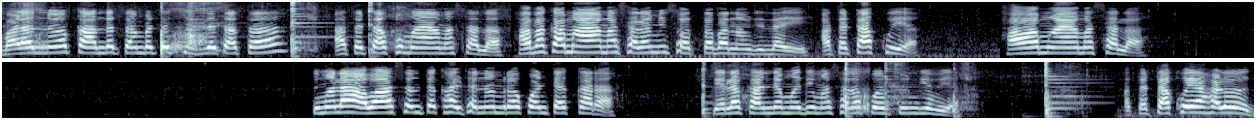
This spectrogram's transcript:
बाळांनो कांदा टमाटर शिजलेत आता. आता टाकू माया मसाला. हा बघा माया मसाला मी स्वतः बनवलेला आहे. आता टाकूया. हा माया मसाला. तुम्हाला हवा असेल तर खालच्या नंबरावर कॉन्टॅक्ट करा. त्याला कांद्यामध्ये मसाला परतून घेऊया. आता टाकूया हळद.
